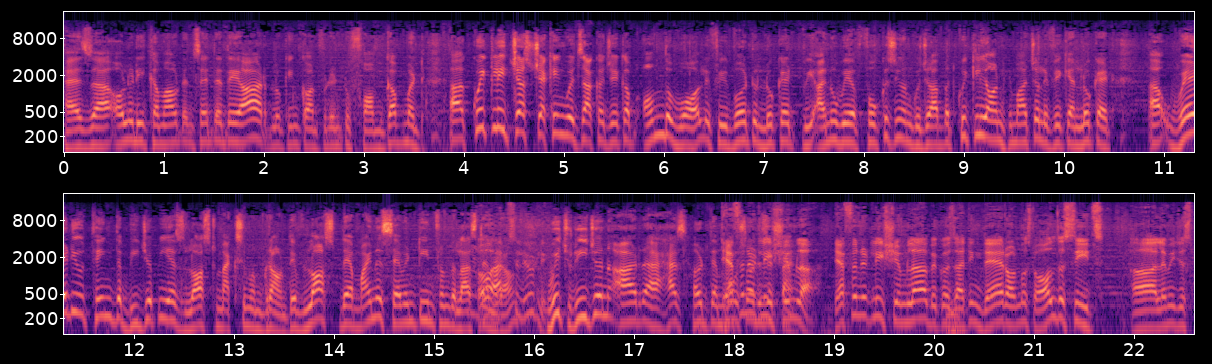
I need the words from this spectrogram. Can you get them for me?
has uh, already come out and said that they are looking confident to form government. Uh, quickly, just checking with Zaka Jacob on the wall. If we were to look at, we, I know we are focusing on Gujarat, but quickly on Himachal, if we can look at. Uh, where do you think the BJP has lost maximum ground? They've lost their minus 17 from the last Oh, time around. absolutely. Which region are uh, has hurt them most? Definitely Shimla. Definitely Shimla because I think there almost all the seats. Uh, let me just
